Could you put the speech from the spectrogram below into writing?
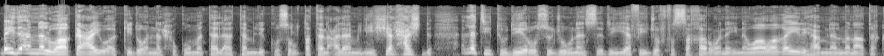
بيد أن الواقع يؤكد أن الحكومة لا تملك سلطة على ميليشيا الحشد التي تدير سجونا سرية في جرف الصخر ونينوى وغيرها من المناطق.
